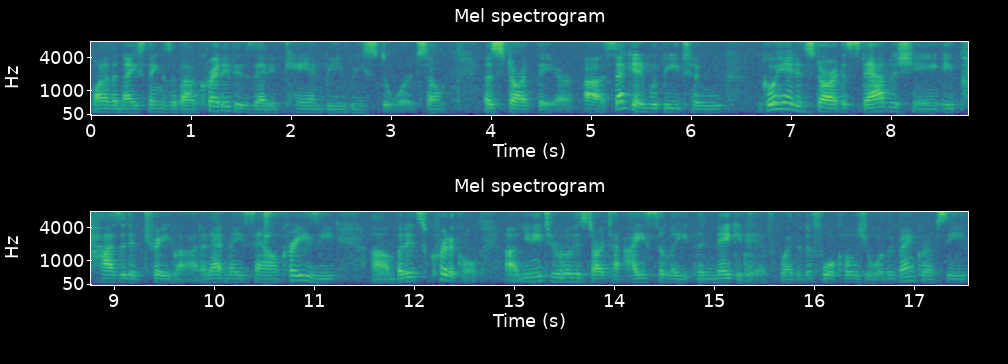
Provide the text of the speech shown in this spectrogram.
One of the nice things about credit is that it can be restored. So let's start there. Uh, second would be to go ahead and start establishing a positive trade line. And that may sound crazy, um, but it's critical. Um, you need to really start to isolate the negative, whether the foreclosure or the bankruptcy,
